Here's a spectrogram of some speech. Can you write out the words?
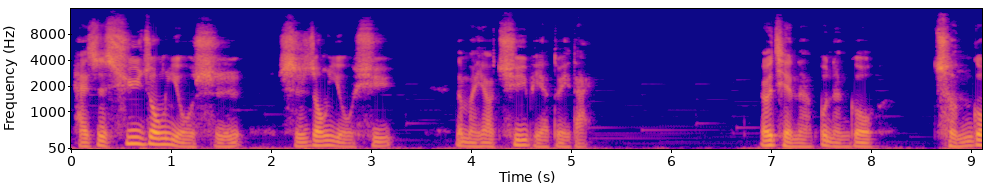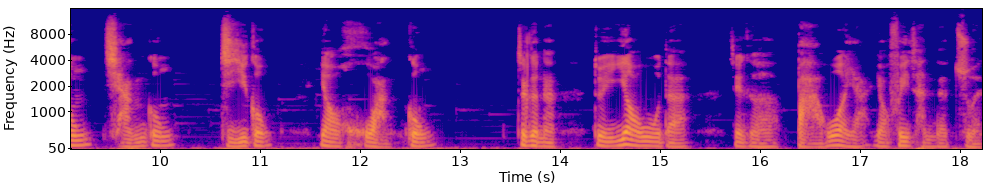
还是虚中有实，实中有虚，那么要区别对待。而且呢，不能够纯攻强攻。急攻，要缓攻。这个呢，对药物的这个把握呀，要非常的准。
